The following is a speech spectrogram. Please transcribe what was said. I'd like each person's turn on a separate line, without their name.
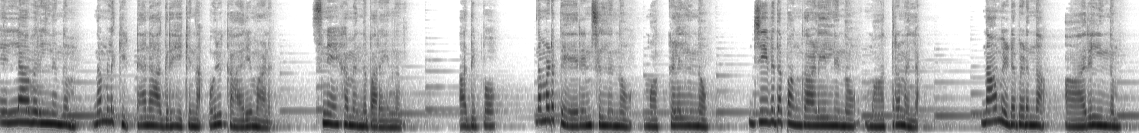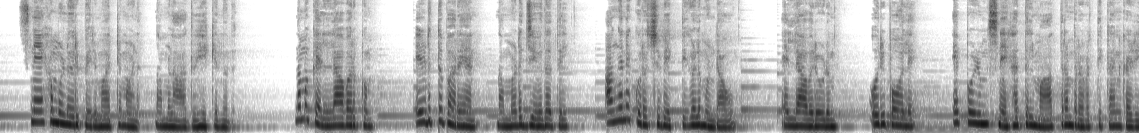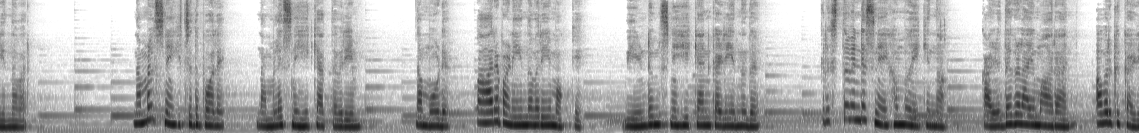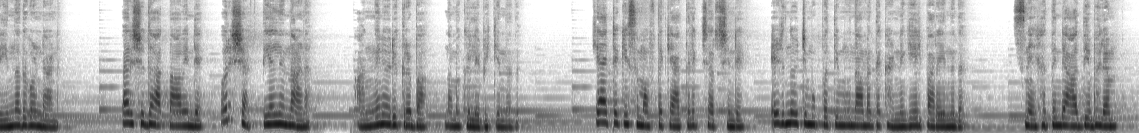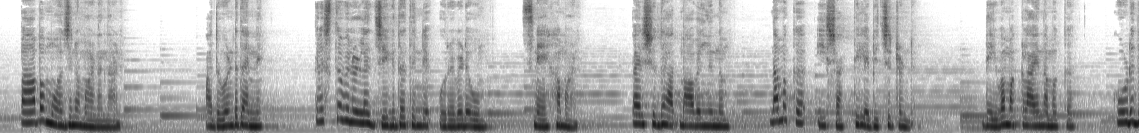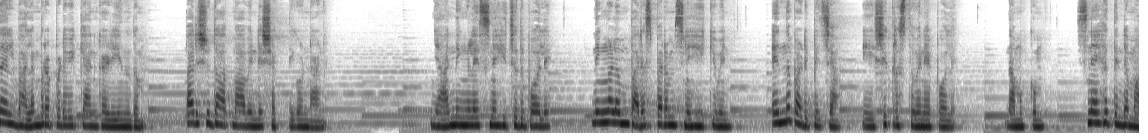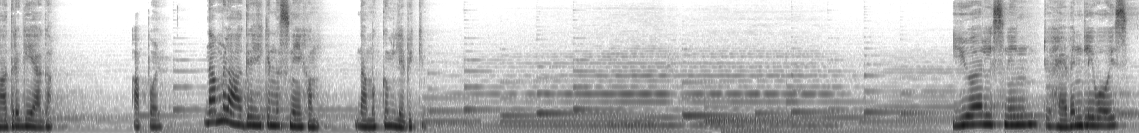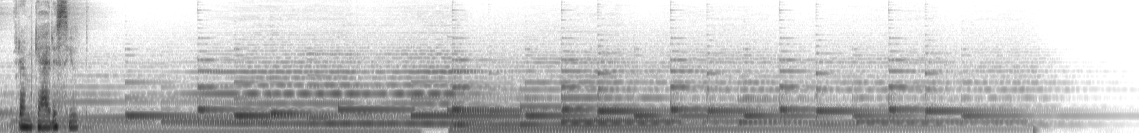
എല്ലാവരിൽ നിന്നും നമ്മൾ കിട്ടാൻ ആഗ്രഹിക്കുന്ന ഒരു കാര്യമാണ് സ്നേഹമെന്ന് പറയുന്നത്. അതിപ്പോ നമ്മുടെ പേരൻസിൽ നിന്നോ മക്കളിൽ നിന്നോ ജീവിത പങ്കാളിയിൽ നിന്നോ മാത്രമല്ല നാം ഇടപെടുന്ന ആരിൽ നിന്നും സ്നേഹമുള്ള ഒരു പെരുമാറ്റമാണ് നമ്മൾ ആഗ്രഹിക്കുന്നത്. നമുക്കെല്ലാവർക്കും എടുത്തു പറയാൻ നമ്മുടെ ജീവിതത്തിൽ അങ്ങനെ കുറച്ച് വ്യക്തികളും ഉണ്ടാവും. എല്ലാവരോടും ഒരുപോലെ എപ്പോഴും സ്നേഹത്തിൽ മാത്രം പ്രവർത്തിക്കാൻ കഴിയുന്നവർ. നമ്മൾ സ്നേഹിച്ചതുപോലെ നമ്മളെ സ്നേഹിക്കാത്തവരെയും നമ്മോട് പാര പണിയുന്നവരെയും ഒക്കെ വീണ്ടും സ്നേഹിക്കാൻ കഴിയുന്നത് ക്രിസ്തുവിന്റെ സ്നേഹം വഹിക്കുന്ന കഴുതകളായി മാറാൻ അവർക്ക് കഴിയുന്നത് കൊണ്ടാണ്. പരിശുദ്ധ ആത്മാവിന്റെ ഒരു ശക്തിയിൽ നിന്നാണ് അങ്ങനെ ഒരു കൃപ നമുക്ക് ലഭിക്കുന്നത്. കാറ്റക്കിസം ഓഫ് ദ കാത്തലിക് ചർച്ചിന്റെ എഴുന്നൂറ്റി മുപ്പത്തി മൂന്നാമത്തെ ഖണ്ഡികയിൽ പറയുന്നത് സ്നേഹത്തിന്റെ ആദ്യഫലം പാപമോചനമാണെന്നാണ്. അതുകൊണ്ട് തന്നെ ക്രിസ്തുവിലുള്ള ജീവിതത്തിന്റെ ഉറവിടവും സ്നേഹമാണ്. പരിശുദ്ധാത്മാവിൽ നിന്നും നമുക്ക് ഈ ശക്തി ലഭിച്ചിട്ടുണ്ട്. ദൈവമക്കളായ നമുക്ക് കൂടുതൽ ഫലം പുറപ്പെടുവിക്കാൻ കഴിയുന്നതും പരിശുദ്ധാത്മാവിന്റെ ശക്തി കൊണ്ടാണ്. ഞാൻ നിങ്ങളെ സ്നേഹിച്ചതുപോലെ നിങ്ങളും പരസ്പരം സ്നേഹിക്കുവിൻ എന്ന് പഠിപ്പിച്ച യേശുക്രിസ്തുവിനെ പോലെ നമുക്കും സ്നേഹത്തിന്റെ മാതൃകയാകാം. അപ്പോൾ നമ്മൾ ആഗ്രഹിക്കുന്ന സ്നേഹം നമുക്കും ലഭിക്കും. You are listening to heavenly voice from Charis youth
